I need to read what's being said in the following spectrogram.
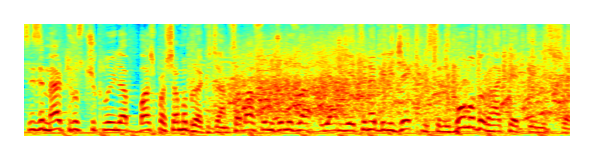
sizi Mert Rusçuklu'yla baş başa mı bırakacağım? Sabah sunucumuzla yani yetinebilecek misiniz? Bu mudur hak ettiğiniz şey?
